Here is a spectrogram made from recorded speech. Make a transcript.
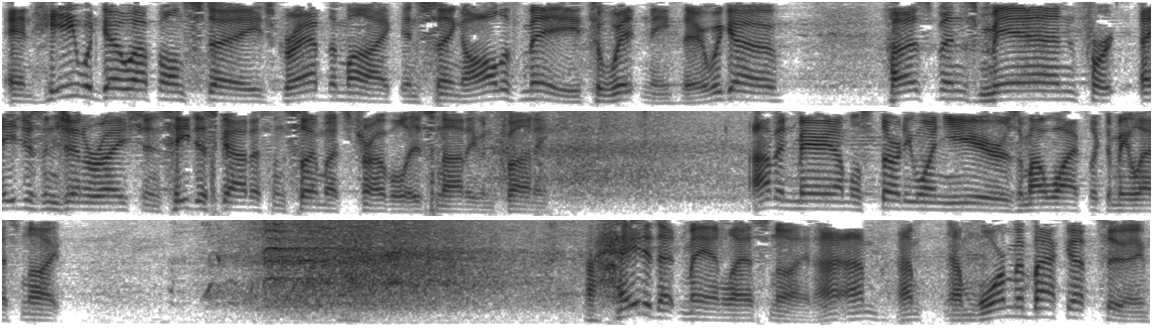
and he would go up on stage, grab the mic, and sing All of Me to Whitney. There we go. Husbands, men, for ages and generations. He just got us in so much trouble, it's not even funny. I've been married almost 31 years, and my wife looked at me last night. I hated that man last night. I, I'm, I'm, I'm warming back up to him.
